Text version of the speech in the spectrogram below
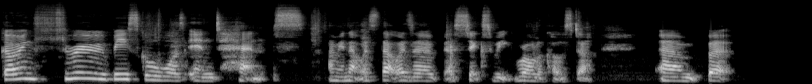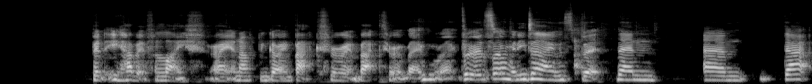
going through b school was intense. I mean that was that was a, a six week roller coaster. Um, but but you have it for life right? And i've been going back through it and back through it and back, back through it so many times. But then um, that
